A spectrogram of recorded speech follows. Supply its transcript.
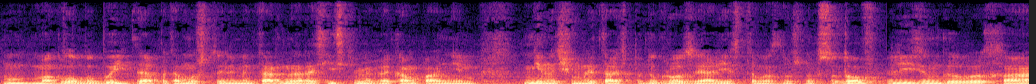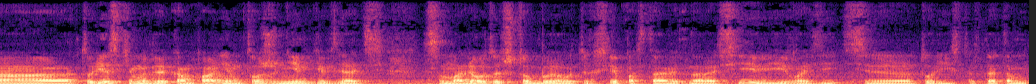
могло бы быть, да, потому что элементарно российским авиакомпаниям не на чем летать под угрозой ареста воздушных судов лизинговых, а турецким авиакомпаниям тоже негде взять самолеты, чтобы вот их все поставить на Россию и возить э, туристов. Да, там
